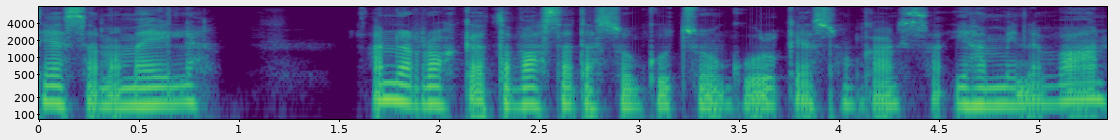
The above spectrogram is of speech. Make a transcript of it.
Tee sama meille – Anna rohkeutta vastata sun kutsuun kulkea sun kanssa ihan minne vaan.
